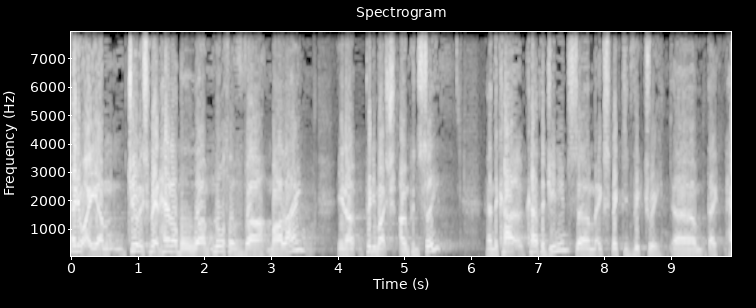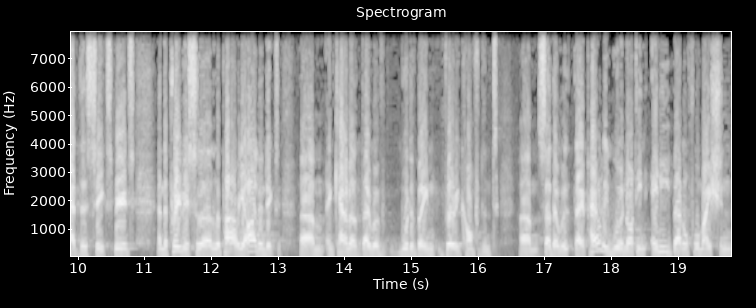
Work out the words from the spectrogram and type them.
Anyway, um, Duilius met Hannibal um, north of uh, Mylae, you know, pretty much open sea. And the Carthaginians um, expected victory. Um, they had the sea experience. And the previous uh, Lipari Island um, encounter, they were, would have been very confident. Um, so they, were, they, apparently were not in any battle formation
